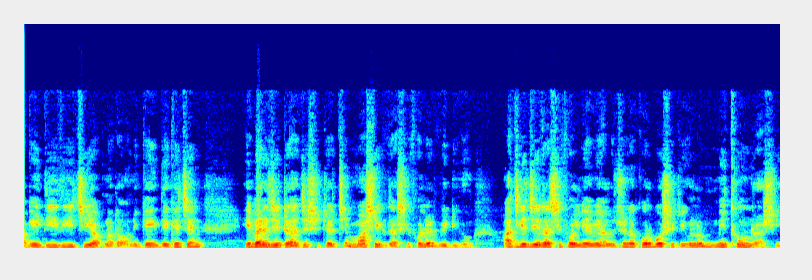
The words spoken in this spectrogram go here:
আগেই দিয়ে দিয়েছি, আপনারা অনেকেই দেখেছেন। এবারে যেটা আছে সেটা হচ্ছে মাসিক রাশিফলের ভিডিও আজকে যে রাশিফল নিয়ে আমি আলোচনা করব সেটি হলো মিথুন রাশি।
